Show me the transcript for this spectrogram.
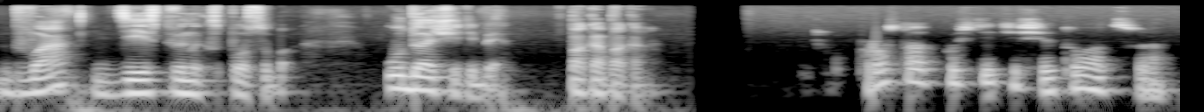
Два действенных способа. Удачи тебе. Пока-пока. Просто отпустите ситуацию.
